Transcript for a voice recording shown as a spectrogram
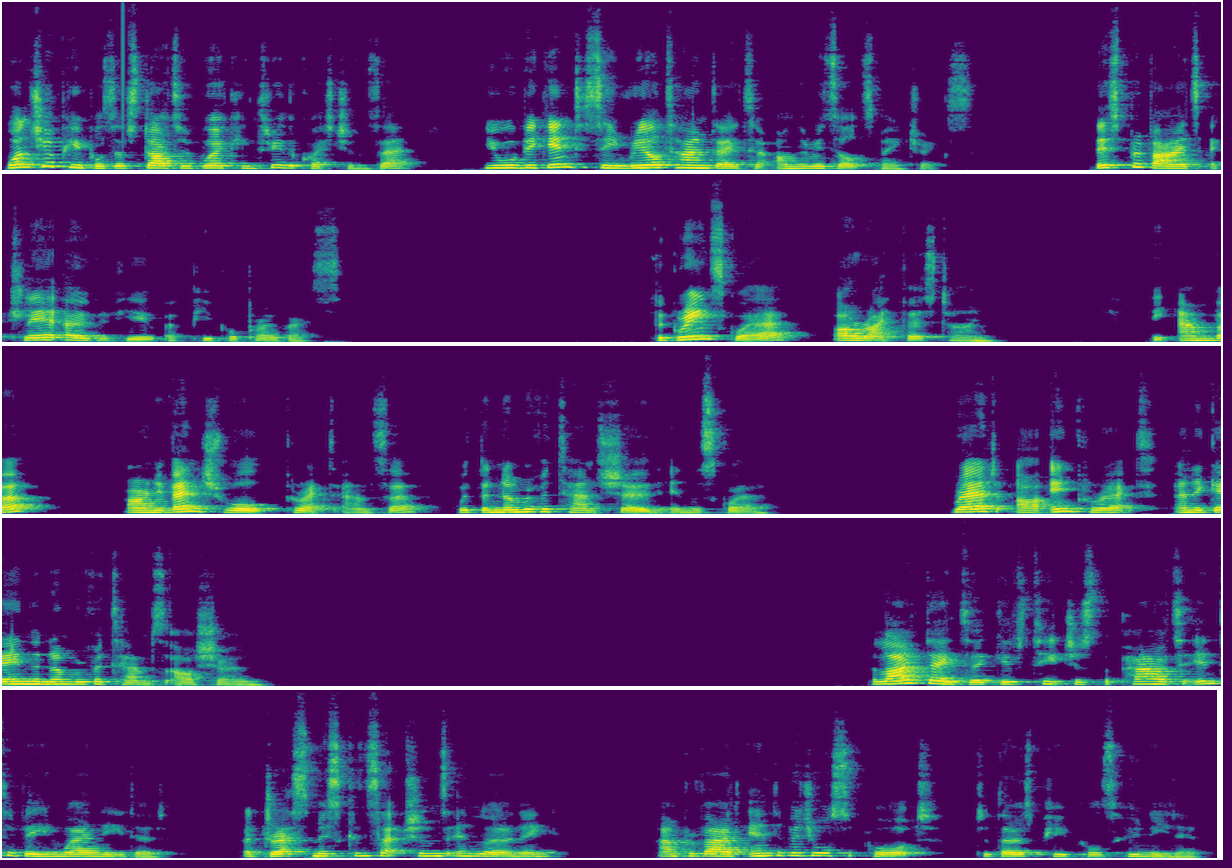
Once your pupils have started working through the question set, you will begin to see real-time data on the results matrix. This provides a clear overview of pupil progress. The green square are right first time. The amber are an eventual correct answer with the number of attempts shown in the square. Red are incorrect and again the number of attempts are shown. The live data gives teachers the power to intervene where needed, address misconceptions in learning, and provide individual support to those pupils who need it.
